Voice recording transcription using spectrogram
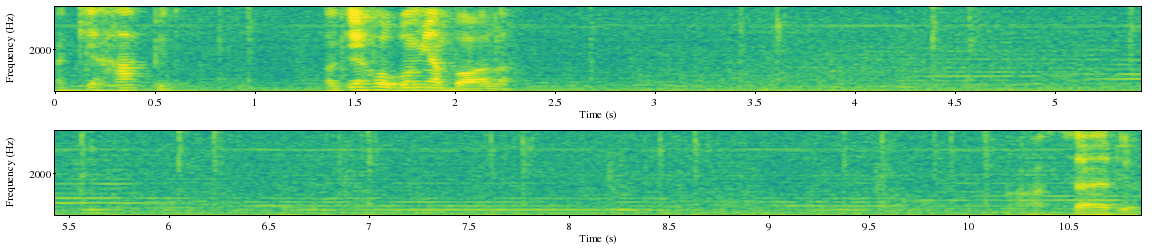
Aqui rápido. Alguém roubou minha bola. Sério?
